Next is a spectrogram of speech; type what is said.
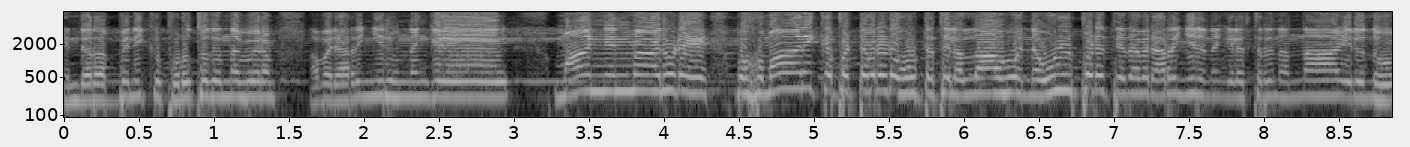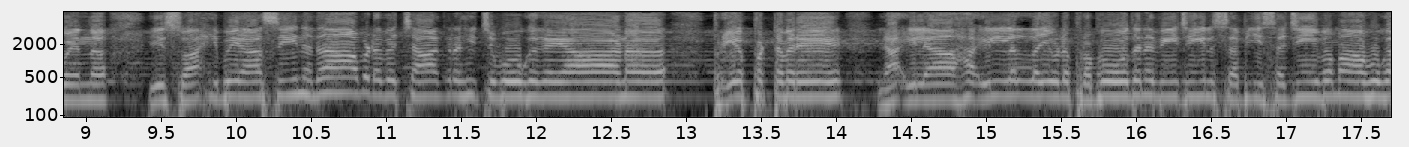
എന്റെ റബ്ബിനിക്ക് പുറത്തു തന്ന വിവരം അവരറിഞ്ഞിരുന്നെങ്കിൽ മാന്യന്മാരുടെ ബഹുമാനിക്കപ്പെട്ടവരുടെ കൂട്ടത്തിൽ അള്ളാഹു എന്നെ ഉൾപ്പെടുത്തിയത് അവർ അറിഞ്ഞിരുന്നെങ്കിൽ എത്ര നന്നായിരുന്നു എന്ന് ഈ സാഹിബ് യാസീൻ അതാ അവിടെ വെച്ച് ആഗ്രഹിച്ചു പോകുകയാണ് പ്രിയപ്പെട്ടവരെ ഇല്ലല്ലയുടെ പ്രബോധന വീചിയിൽ സബി സജീവമാവുക.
